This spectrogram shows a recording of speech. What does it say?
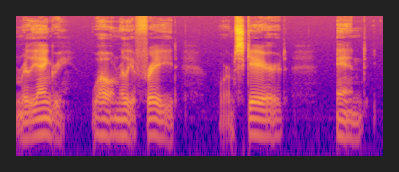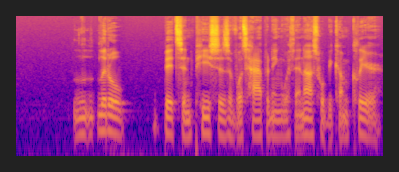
I'm really angry. Whoa, I'm really afraid, or I'm scared. And little bits and pieces of what's happening within us will become clear.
